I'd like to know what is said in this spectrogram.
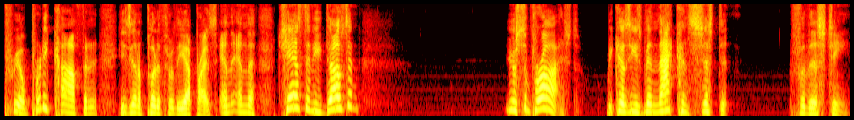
feel pretty confident he's going to put it through the uprights. And and the chance that he doesn't, you're surprised because he's been that consistent for this team.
